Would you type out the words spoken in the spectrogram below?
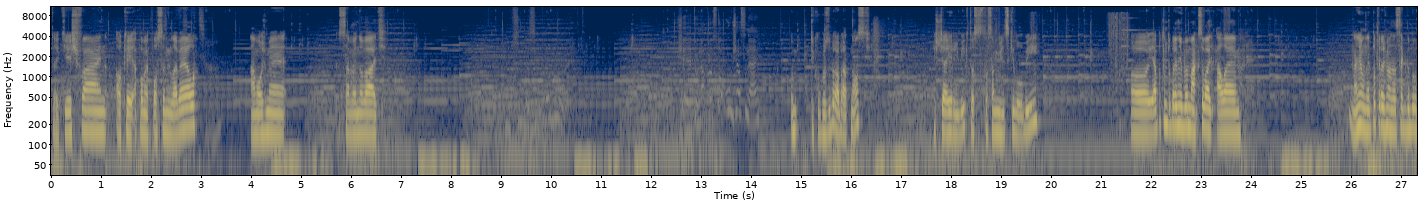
To je tiež fajn. OK, a poďme posledný level a môžeme sa venovať Ty kokos, dobrá obratnosť. Ešte aj rybík, to, sa mi vždycky ľúbi. Ja potom to pre nebudem maxovať, ale... Na ňom nepotrebuješ mať zase tak dobrú...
